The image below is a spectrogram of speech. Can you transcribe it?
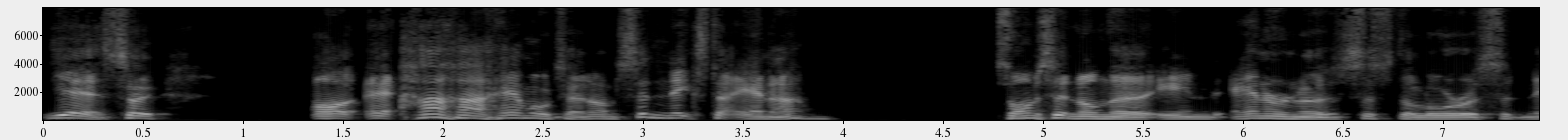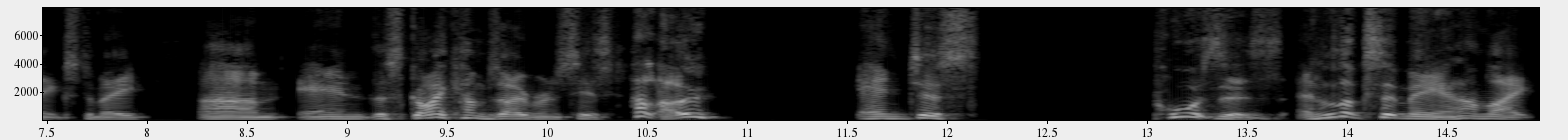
Yeah, so uh, at Haha Hamilton, I'm sitting next to Anna. So I'm sitting on the end. Anna and her sister Laura sitting next to me. Um, and this guy comes over and says, hello, and just pauses and looks at me. And I'm like,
